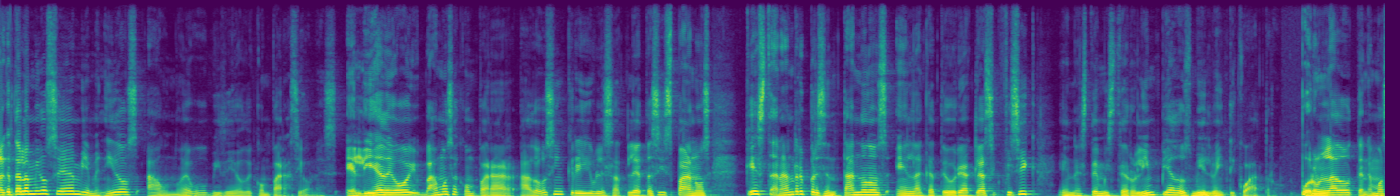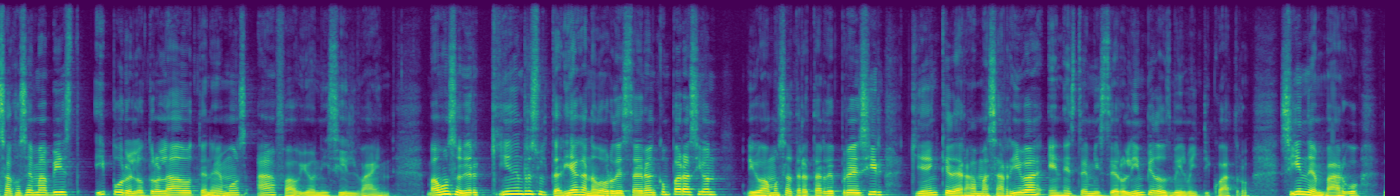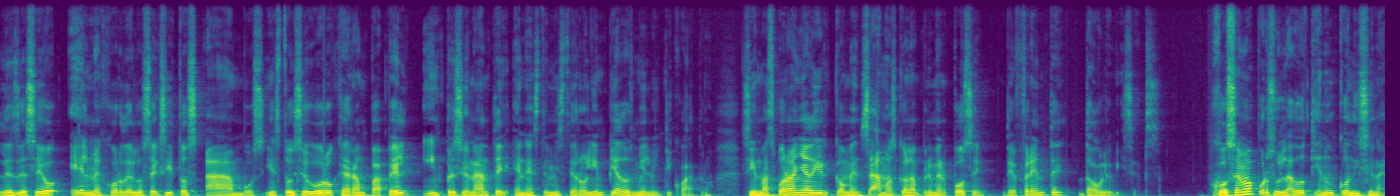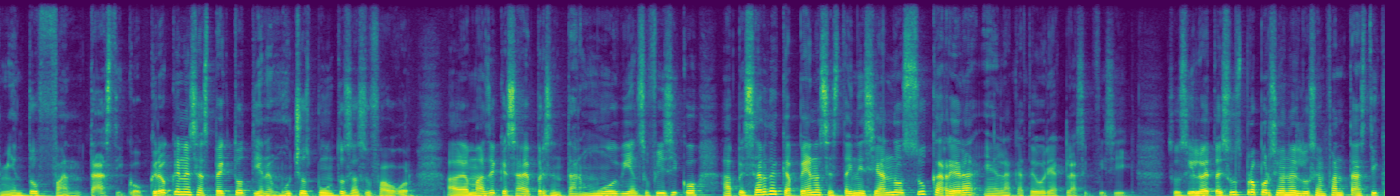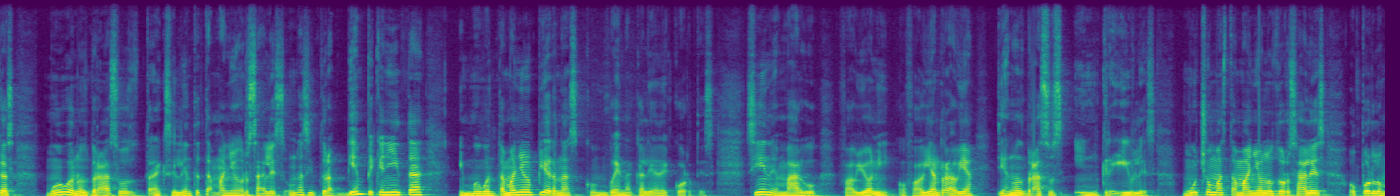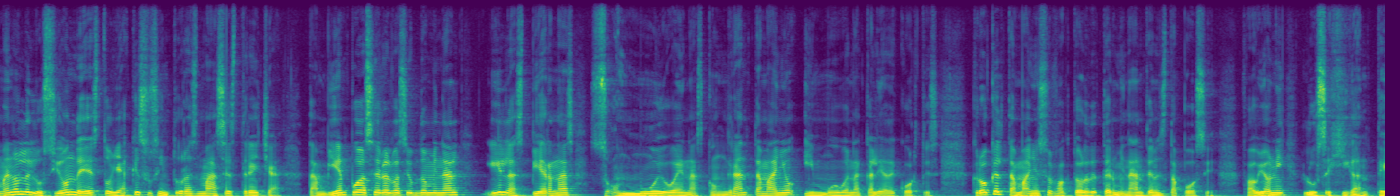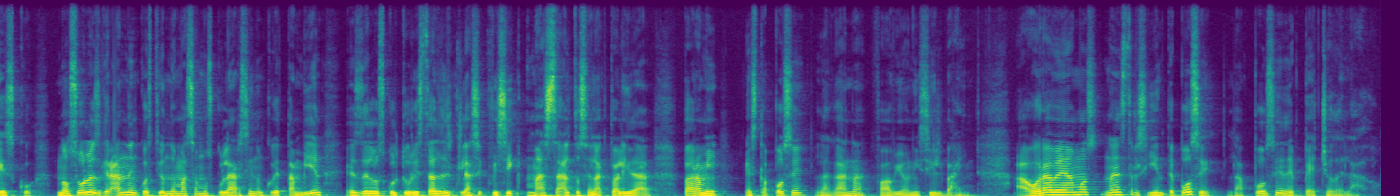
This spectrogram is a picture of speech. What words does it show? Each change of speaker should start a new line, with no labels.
Hola qué tal amigos, sean bienvenidos a un nuevo video de comparaciones. El día de hoy vamos a comparar a dos increíbles atletas hispanos que estarán representándonos en la categoría Classic Physique en este Mister Olympia 2024. Por un lado tenemos a José Beast y por el otro lado tenemos a Fabioni Silvain. Vamos a ver quién resultaría ganador de esta gran comparación y vamos a tratar de predecir quién quedará más arriba en este Mister Olympia 2024. Sin embargo, les deseo el mejor de los éxitos a ambos y estoy seguro que harán papel impresionante en este Mister Olympia 2024. Sin más por añadir, comenzamos con la primera pose, de frente, doble bíceps. Josema por su lado tiene un condicionamiento fantástico, creo que en ese aspecto tiene muchos puntos a su favor, además de que sabe presentar muy bien su físico a pesar de que apenas está iniciando su carrera en la categoría Classic Physique. Su silueta y sus proporciones lucen fantásticas, muy buenos brazos, excelente tamaño de dorsales, una cintura bien pequeñita y muy buen tamaño de piernas con buena calidad de cortes. Sin embargo, Fabioni o Fabián Rabia tiene unos brazos increíbles, mucho más tamaño en los dorsales o por lo menos la ilusión de esto ya que su cintura es más estrecha. También puede hacer el vacío abdominal y las piernas son muy buenas, con gran tamaño y muy buena calidad de cortes. Creo que el tamaño es el factor determinante en esta pose. Fabioni luce gigantesco, no solo es grande en cuestión de masa muscular, sino que también es de los culturistas del Classic Physique más altos en la actualidad. Para mí, esta pose la gana Fabioni Silvain. Ahora veamos nuestra siguiente pose, la pose de pecho de lado.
